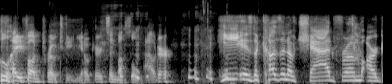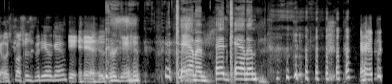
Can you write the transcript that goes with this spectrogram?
life on protein yogurts and muscle powder. he is the cousin of Chad from our Ghostbusters video game. It is. Game. Canon, head canon. And the,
